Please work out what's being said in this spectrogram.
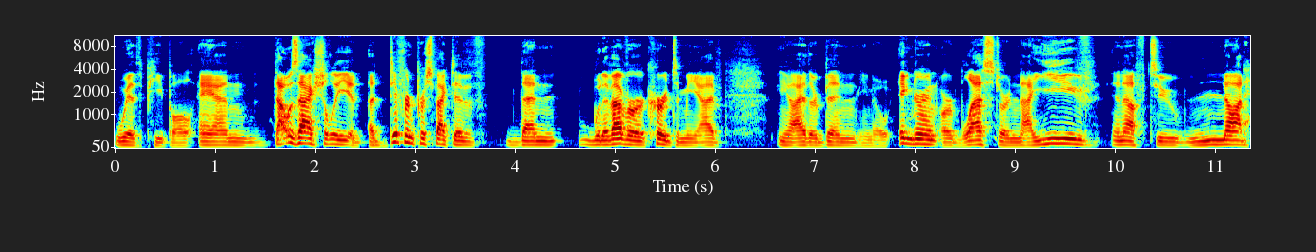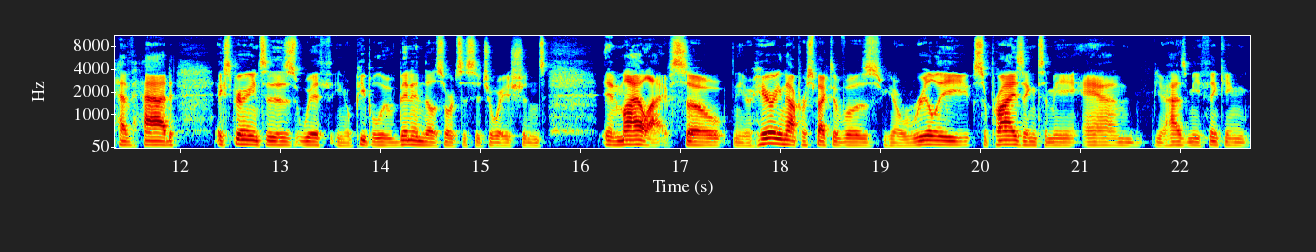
with people. And that was actually a, a different perspective than would have ever occurred to me. I've you know either been you know ignorant or blessed or naive enough to not have had experiences with you know people who've been in those sorts of situations in my life. So you know hearing that perspective was you know really surprising to me and you know has me thinking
